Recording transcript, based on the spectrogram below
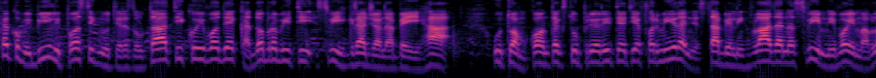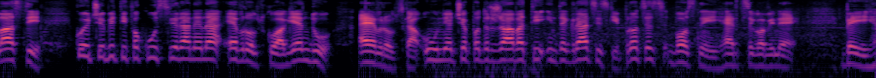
kako bi bili postignuti rezultati koji koji vode ka dobrobiti svih građana BiH. U tom kontekstu prioritet je formiranje stabilnih vlada na svim nivoima vlasti koje će biti fokusirane na evropsku agendu, a Evropska unija će podržavati integracijski proces Bosne i Hercegovine. BiH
